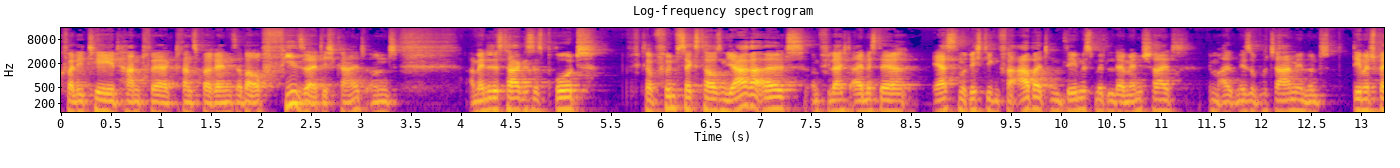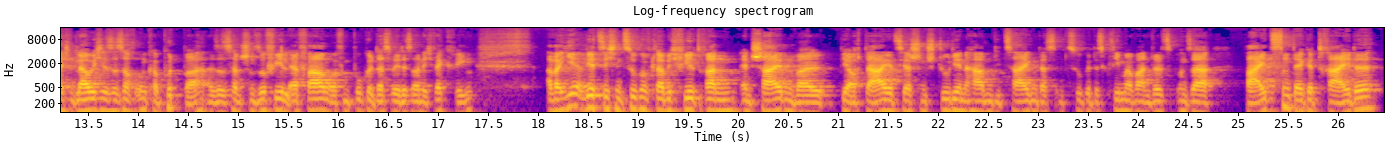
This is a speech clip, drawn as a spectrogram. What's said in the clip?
Qualität, Handwerk, Transparenz, aber auch Vielseitigkeit und am Ende des Tages ist Brot, glaube, 5.000, 6.000 Jahre alt und vielleicht eines der ersten richtigen verarbeiteten Lebensmittel der Menschheit im alten Mesopotamien und dementsprechend glaube ich, ist es auch unkaputtbar. Also es hat schon so viel Erfahrung auf dem Buckel, dass wir das auch nicht wegkriegen. Aber hier wird sich in Zukunft, glaube ich, viel dran entscheiden, weil wir auch da jetzt ja schon Studien haben, die zeigen, dass im Zuge des Klimawandels unser Weizen, der Getreide,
